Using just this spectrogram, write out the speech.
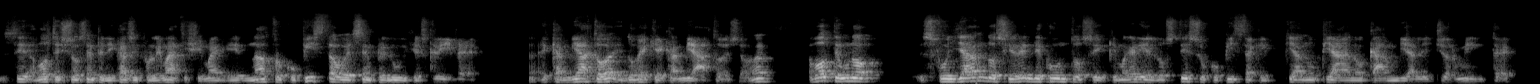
se a volte ci sono sempre dei casi problematici, ma è un altro copista o è sempre lui che scrive? È cambiato e dov'è che è cambiato? Insomma? A volte uno sfogliando si rende conto se, che magari è lo stesso copista che piano piano cambia leggermente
